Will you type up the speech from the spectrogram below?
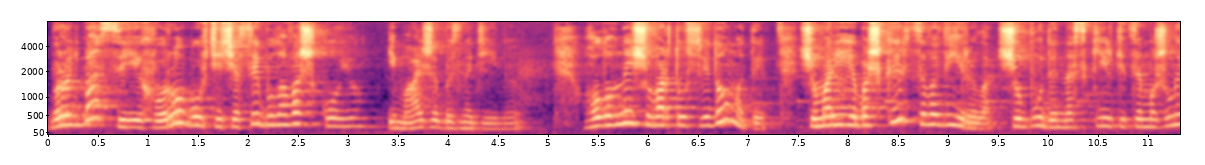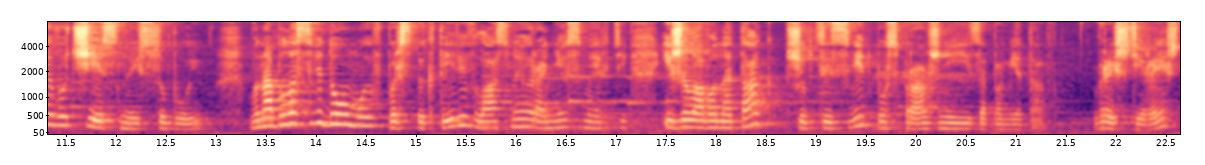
Боротьба з цією хворобою в ті часи була важкою і майже безнадійною. Головне, що варто усвідомити, що Марія Башкирцева вірила, що буде наскільки це можливо чесною з собою. Вона була свідомою в перспективі власної ранньої смерті, і жила вона так, щоб цей світ по-справжньому її запам'ятав. Врешті-решт,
